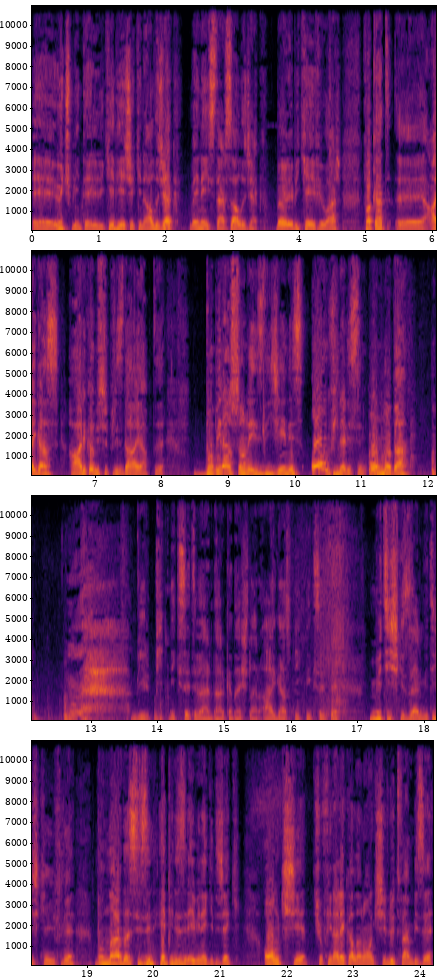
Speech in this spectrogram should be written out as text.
E, 3000 TL'lik hediye çekini alacak ve ne isterse alacak. Böyle bir keyfi var. Fakat e, Aygaz harika bir sürpriz daha yaptı. Bu biraz sonra izleyeceğiniz 10 finalistin onunla da bir piknik seti verdi arkadaşlar. Aygaz piknik seti. Müthiş güzel, müthiş keyifli. Bunlar da sizin hepinizin evine gidecek. 10 kişi, şu finale kalan 10 kişi lütfen bize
